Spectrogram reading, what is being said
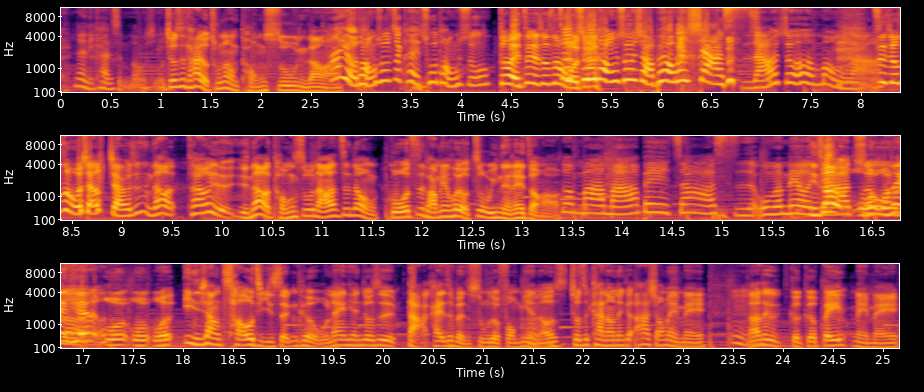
哎，那你看什么东西？就是他有出那种童书，你知道吗他？有童书，这可以出童书，对，这个就是我觉得。出童书小朋友会吓死啊，会做噩梦啦。这就是我想讲的，就是你知道，他会有有那种童书，然后是那种国字旁边会有注音的那种哦。说妈妈被炸死，我们没有你知道我我那一天我我我印象超级深刻，我那一天就是打开这本书的封面，嗯。然后就是看到那个啊小美眉，嗯。然后那个哥哥背美眉，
